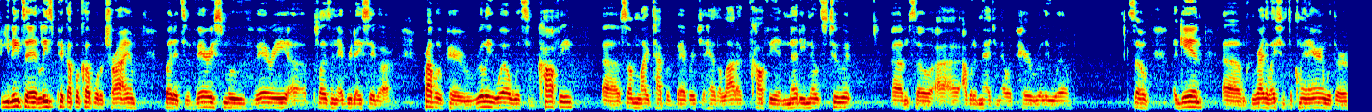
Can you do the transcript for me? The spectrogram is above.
you need to at least pick up a couple to try them. But it's a very smooth, very uh, pleasant everyday cigar. Probably pair really well with some coffee uh, some light type of beverage. It has a lot of coffee and nutty notes to it. Um, so I, I, would imagine that would pair really well. So again, um, congratulations to Clint Aaron with their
